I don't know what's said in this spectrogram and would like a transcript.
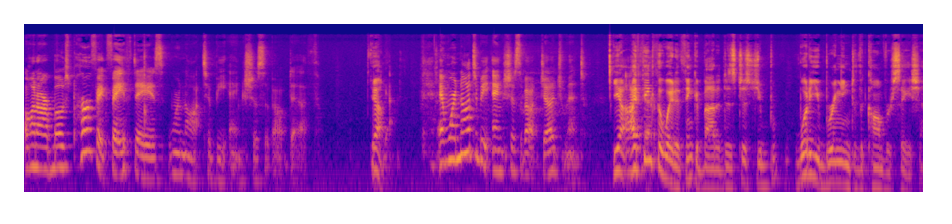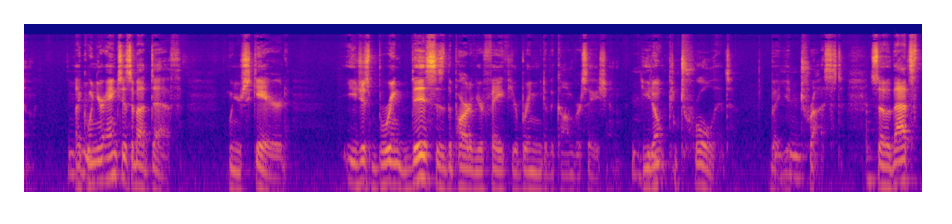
on our most perfect faith days, we're not to be anxious about death. Yeah. Yeah. And we're not to be anxious about judgment. Yeah, I think the way to think about it is just you. What are you bringing to the conversation? Like when you're anxious about death, when you're scared, you just bring this is the part of your faith you're bringing to the conversation. You don't control it. but you mm-hmm. trust. So that's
